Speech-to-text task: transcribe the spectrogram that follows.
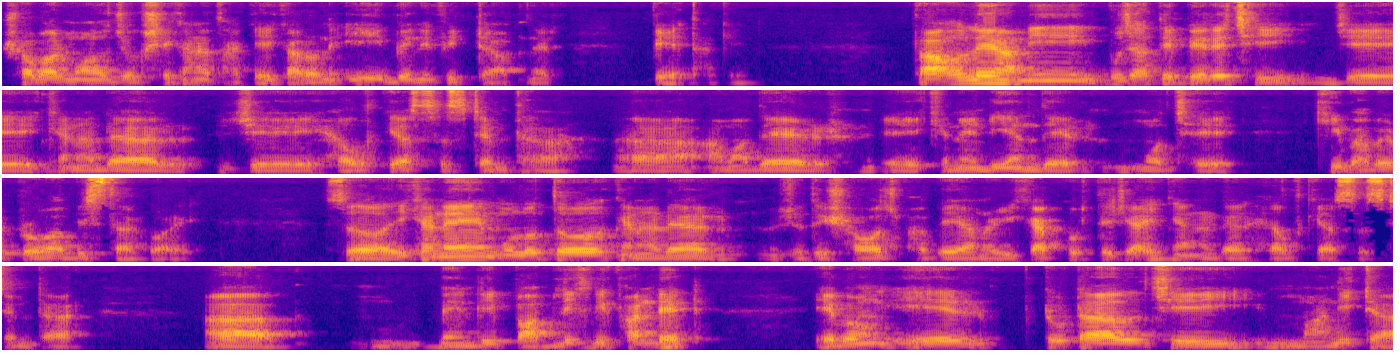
সবার মনোযোগ সেখানে থাকে, কারণ এই বেনিফিটটা আপনার পেয়ে থাকে। তাহলে আমি বুঝাতে পেরেছি যে কানাডার যে হেলথ কেয়ার সিস্টেমটা আমাদের, এই ক্যানাডিয়ানদের মধ্যে কীভাবে প্রভাব বিস্তার করে। সো এখানে মূলত কানাডার যদি সহজভাবে আমরা রিকাপ করতে চাই কানাডার হেলথ কেয়ার সিস্টেমটা মেনলি পাবলিকলি ফান্ডেড এবং এর টোটাল যেই মানিটা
